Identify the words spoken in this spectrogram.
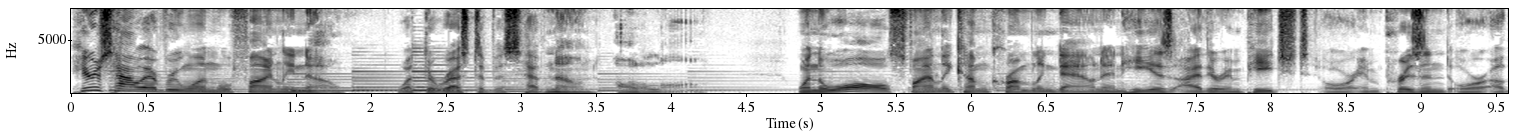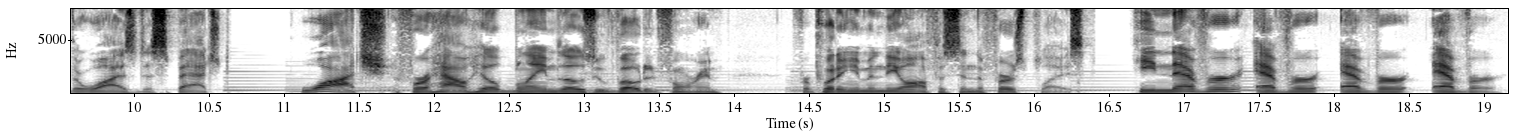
Here's how everyone will finally know what the rest of us have known all along. When the walls finally come crumbling down and he is either impeached or imprisoned or otherwise dispatched, watch for how he'll blame those who voted for him for putting him in the office in the first place. He never, ever, ever, ever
